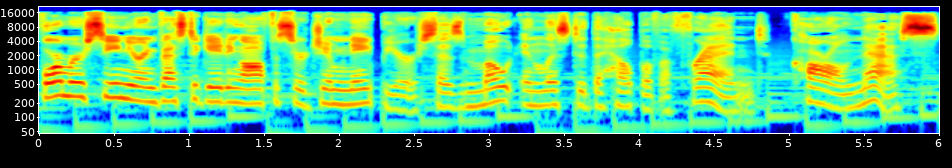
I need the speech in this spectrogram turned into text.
Former senior investigating officer Jim Napier says Moat enlisted the help of a friend, Karl Ness,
